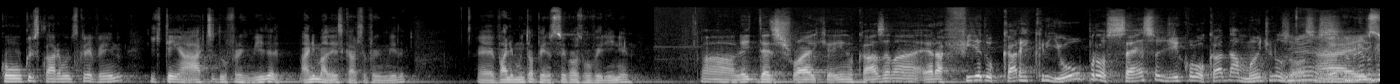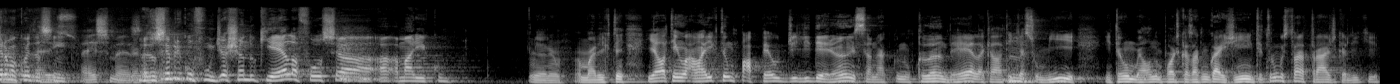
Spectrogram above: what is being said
com o Chris Claremont escrevendo, e que tem a arte do Frank Miller, animalesca a arte do Frank Miller. É, vale muito a pena se você gosta do Wolverine. A Lady Deathstrike aí, no caso, ela era a filha do cara que criou o processo de colocar diamante nos ossos. É, eu é lembro isso, que era uma é coisa assim. É isso mesmo. Mas eu sempre confundi achando que ela fosse a, a, a Mariko. É, não. A Marico tem. E ela tem, a Marico tem um papel de liderança na- no clã dela, que ela tem que assumir. Então ela não pode casar com um gaijin. Tem toda uma história trágica ali que.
